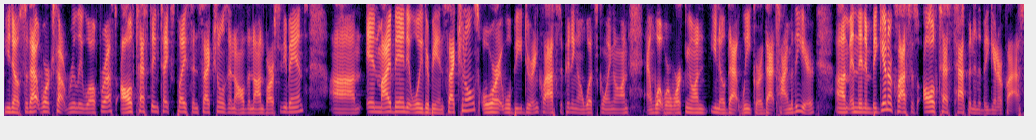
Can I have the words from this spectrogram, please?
You know so that works out really well for us. All testing takes place in sectionals and all the non-varsity bands. Um, in my band it will either be in sectionals or it will be during class depending on what's going on and what we're working on you know that week or that time of the year. Um, and then in beginner classes all tests happen in the beginner class.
